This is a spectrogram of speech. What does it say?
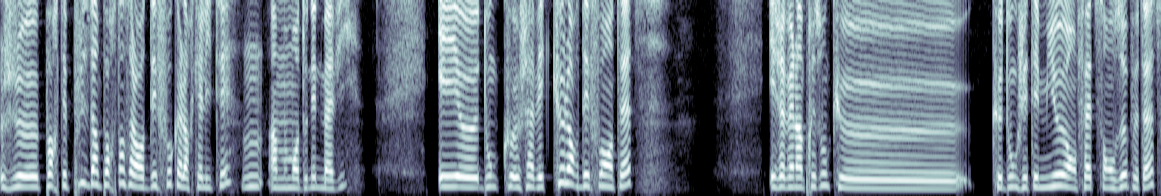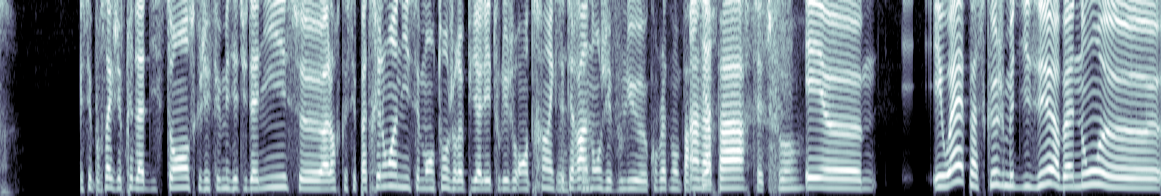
je portais plus d'importance à leurs défauts qu'à leurs qualités Mm. à un moment donné de ma vie et euh, donc euh, j'avais que leurs défauts en tête et j'avais l'impression que que donc j'étais mieux en fait sans eux peut-être. Et c'est pour ça que j'ai pris de la distance, que j'ai fait mes études à Nice, euh, alors que c'est pas très loin Nice et Menton, j'aurais pu y aller tous les jours en train, etc. Non, j'ai voulu complètement un partir. appart et tout. Et et ouais, parce que je me disais, ah ben non, euh,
